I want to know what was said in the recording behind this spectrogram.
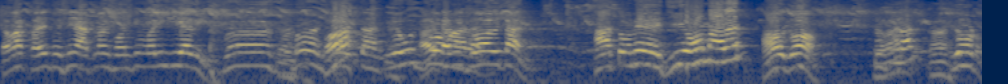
તમારે કરી દુષી આત્મા શાંતિ મળી ગઈ આવી. બસ બસ. હો? બસ તાન, એવું જ જો તમે જો મારે આવી હા તો મે જી હો મહારાજ? હાવ જો. હા. જોડો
